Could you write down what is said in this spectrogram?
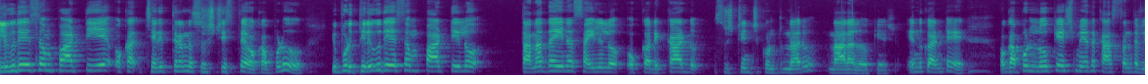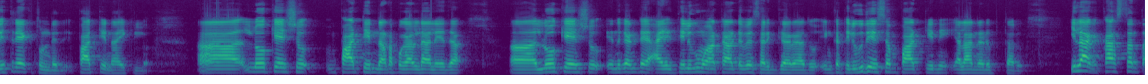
తెలుగుదేశం పార్టీయే ఒక చరిత్రను సృష్టిస్తే ఒకప్పుడు ఇప్పుడు తెలుగుదేశం పార్టీలో తనదైన శైలిలో ఒక రికార్డు సృష్టించుకుంటున్నారు నారా లోకేష్. ఎందుకంటే ఒకప్పుడు లోకేష్ మీద కాస్తంత వ్యతిరేకత ఉండేది పార్టీ నాయకుల్లో. లోకేష్ పార్టీని నడపగలడా లేదా? లోకేష్ ఎందుకంటే ఆయన తెలుగు మాట్లాడడమే సరిగ్గా రాదు. ఇంకా తెలుగుదేశం పార్టీని ఎలా నడుపుతారు? ఇలాగ కాస్తంత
